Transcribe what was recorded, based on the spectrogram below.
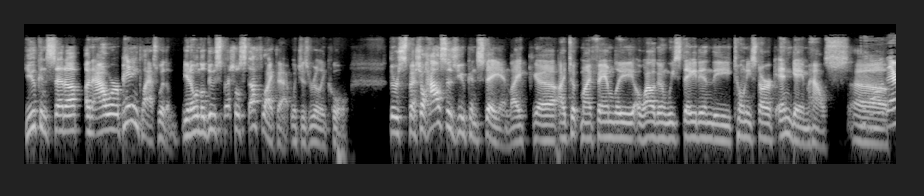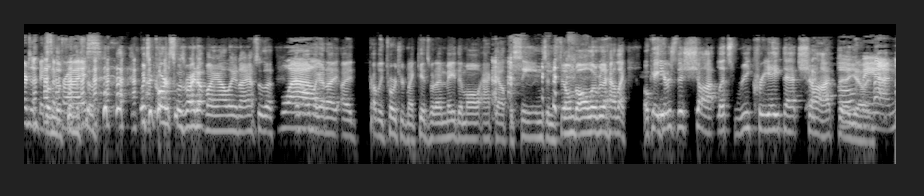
You can set up an hour painting class with them, you know, and they'll do special stuff like that, which is really cool there's special houses you can stay in. Like uh, I took my family a while ago and we stayed in the Tony Stark Endgame house. Uh, oh, there's a big surprise. The, which of course was right up my alley. And I absolutely, wow. oh my God, I, I probably tortured my kids, but I made them all act out the scenes and filmed all over the house. Like, okay, here's this shot. Let's recreate that shot. Uh, oh, you know, man.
